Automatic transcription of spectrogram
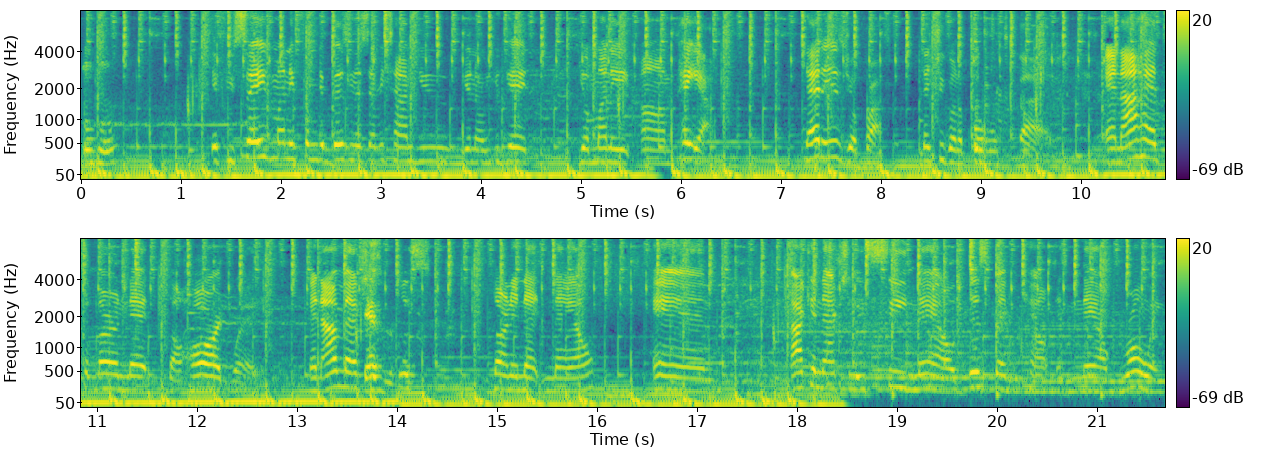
Mm-hmm. If you save money from your business every time you, you know, you get your money um, payout, that is your profit that you're going to pull aside. And I had to learn that the hard way. And I'm actually just learning that now. And I can actually see now this bank account is now growing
